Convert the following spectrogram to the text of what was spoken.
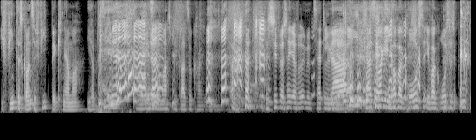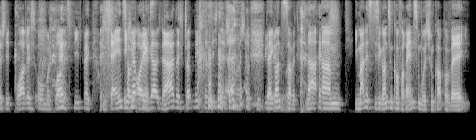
ich finde das ganze Feedback nicht mehr. Ich habe das jetzt, du machst mich gerade so krank. Das steht wahrscheinlich auf irgendeinem Zettel. Na, keine Sorge, ich habe ein, große, ich hab ein großes Buch, da steht Boris oben und Boris Feedback und deins Ich habe ich habe den alles. gar, na, ich glaube nicht, dass ich dir schon mal schriftlich Feedback ganze gebe. Sache. Na, ähm, ich meine jetzt diese ganzen Konferenzen, wo ich schon gehabt habe, weil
